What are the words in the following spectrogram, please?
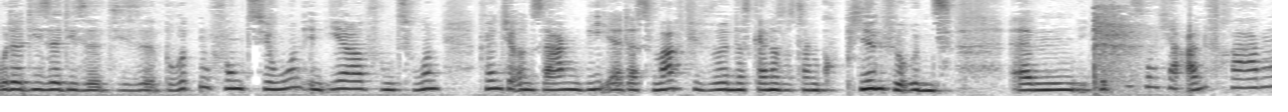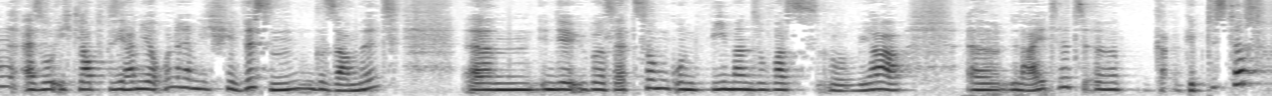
oder diese, diese, diese Brückenfunktion in Ihrer Funktion, könnt ihr uns sagen, wie ihr das macht? Wir würden das gerne sozusagen kopieren für uns. Ähm, gibt es solche Anfragen? Also ich glaube, Sie haben ja unheimlich viel Wissen gesammelt ähm, in der Übersetzung und wie man sowas äh, ja, äh, leitet. Äh, gibt es das?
